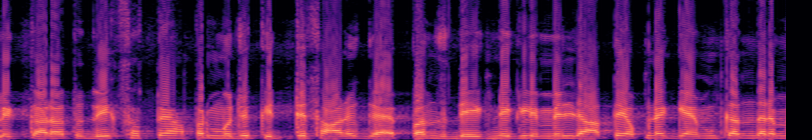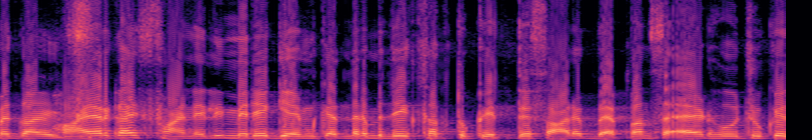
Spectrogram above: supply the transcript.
क्लिक करा तो देख सकते हो यहाँ पर मुझे कितने सारे वेपन्स देखने के लिए मिल जाते हैं अपने गेम के अंदर में गाइस हाँ यार गाइस फाइनली मेरे गेम के अंदर में देख सकते हो कितने सारे वेपन्स ऐड हो चुके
